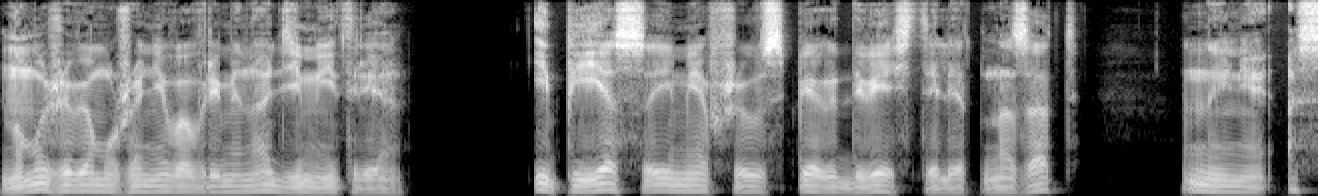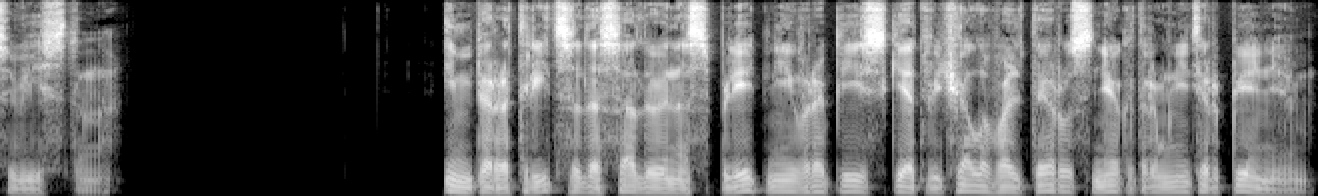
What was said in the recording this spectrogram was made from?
Но мы живем уже не во времена Дмитрия, и пьеса, имевшая успех двести лет назад, ныне освистана. Императрица, досадуя на сплетни европейские, отвечала Вольтеру с некоторым нетерпением.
